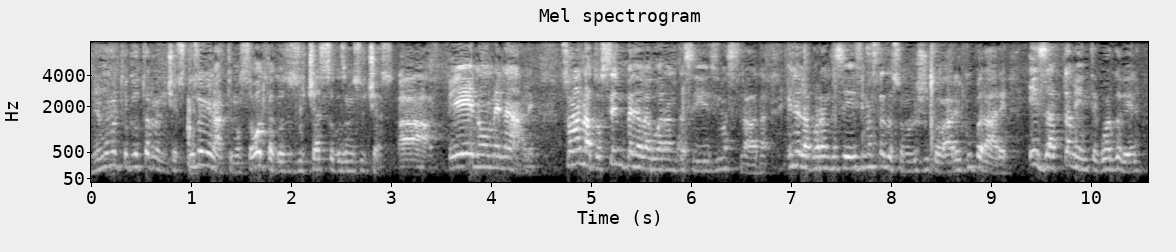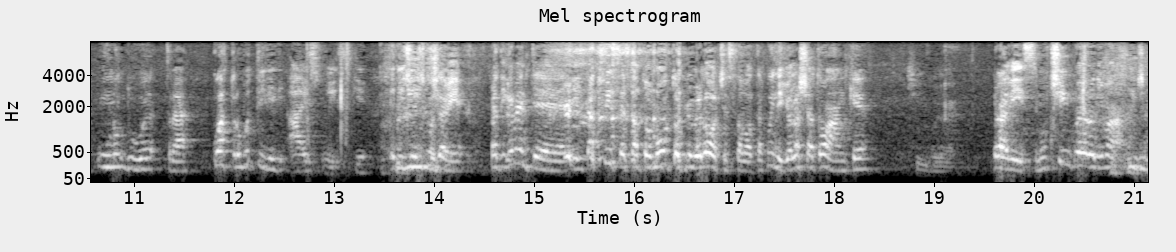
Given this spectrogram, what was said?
Nel momento che torna dice scusami un attimo, stavolta cosa è successo, cosa mi è successo? Ah, fenomenale! Sono andato sempre nella 46esima strada e nella 46esima strada sono riuscito a recuperare esattamente, guarda bene, 1, 2, 3, 4 bottiglie di ice whisky. E dice scusami, praticamente il taxista è stato molto più veloce stavolta, quindi gli ho lasciato anche... Bravissimo, 5 euro di mancia.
